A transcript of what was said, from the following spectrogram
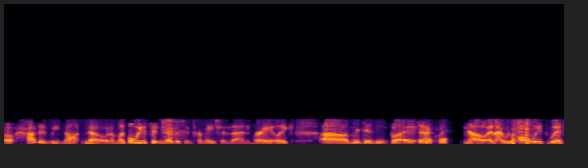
oh how did we not know? And I'm like, well, we just didn't know this information then, right? Like um we didn't. But exactly. no, and I was always with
